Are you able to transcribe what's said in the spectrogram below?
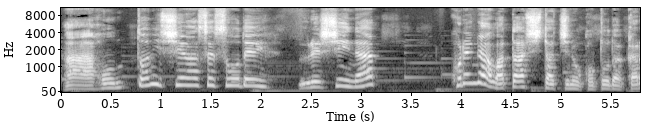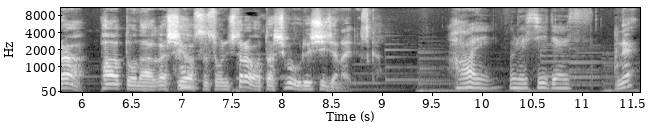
ああ、本当に幸せそうで嬉しいな。これが私たちのことだから、パートナーが幸せそうにしたら私も嬉しいじゃないですか。はい。嬉しいです。ね。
